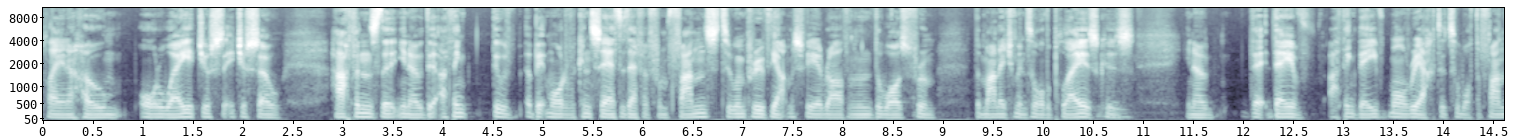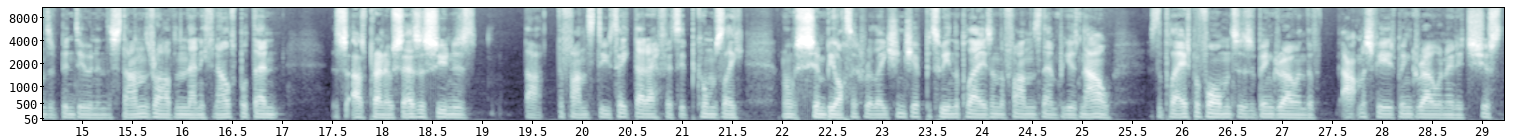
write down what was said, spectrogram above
playing at home or away. It just it just so happens that you know the, I think there was a bit more of a concerted effort from fans to improve the atmosphere rather than there was from the management or the players because mm-hmm. you know they, they have I think they've more reacted to what the fans have been doing in the stands rather than anything else. But then, as, Preno says, as soon as that the fans do take that effort, it becomes like an almost symbiotic relationship between the players and the fans. Then because now, as the players' performances have been growing, the atmosphere has been growing, and it's just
